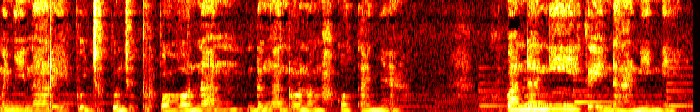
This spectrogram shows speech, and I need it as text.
menyinari puncak-puncak perpohonan dengan rona mahkotanya. Kupandangi keindahan ini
